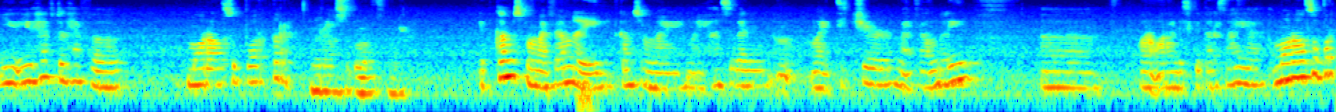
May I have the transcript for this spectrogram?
You you have to have a moral supporter. Moral supporter. It comes from my family. It comes from my my husband my teacher my family uh, orang-orang di sekitar saya. Moral support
